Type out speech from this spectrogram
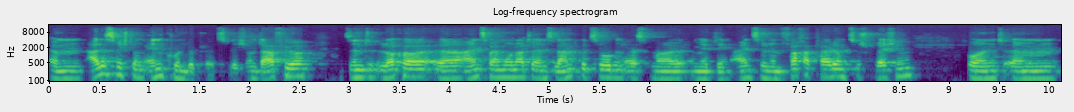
Ähm, alles Richtung Endkunde plötzlich. Und dafür sind locker äh, ein, zwei Monate ins Land gezogen, erstmal mit den einzelnen Fachabteilungen zu sprechen und ähm,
